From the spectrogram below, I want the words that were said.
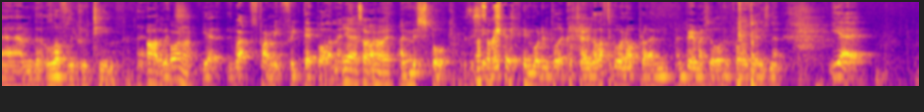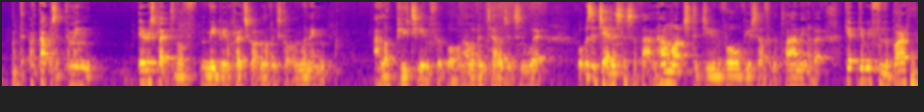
Um, that lovely routine. Uh, Ah, the wins- corner. Yeah, well, pardon me, freak dead ball. I meant. Yeah, sorry, no, I misspoke, as they That's say okay. in modern political terms. I'll have to go on Oprah and, and my soul and apologise now. Yeah, th- that was it. I mean, irrespective of me being a proud Scot and loving Scotland winning, I love beauty in football and I love intelligence and wit. What was the genesis of that, and how much did you involve yourself in the planning of it? Give, give me from the birth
